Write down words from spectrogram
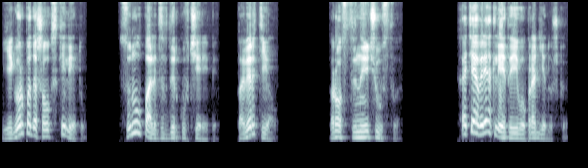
Егор подошел к скелету. Сунул палец в дырку в черепе. Повертел. Родственные чувства. Хотя вряд ли это его прадедушка.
